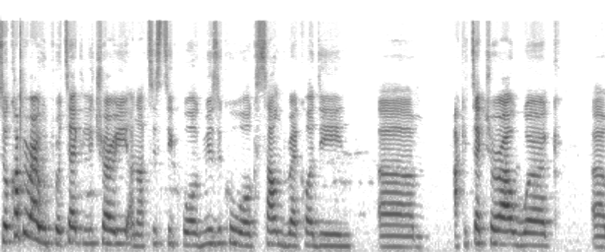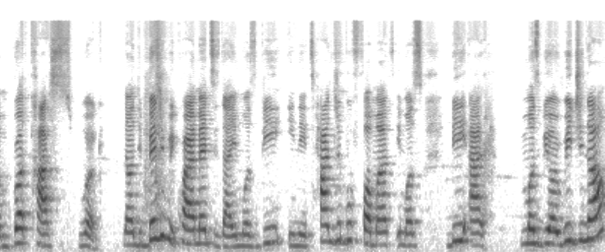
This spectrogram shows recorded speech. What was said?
so copyright will protect literary and artistic work, musical work, sound recording, um, architectural work, um, broadcast work. Now, the basic requirement is that it must be in a tangible format. It must be and must be original,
